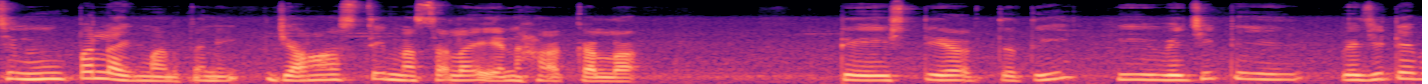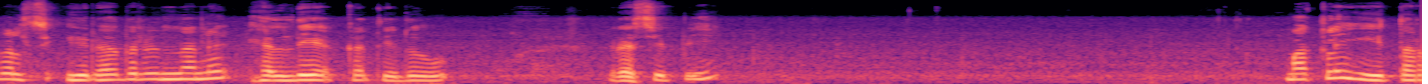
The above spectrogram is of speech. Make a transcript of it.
ಸಿಂಪಲ್ಲಾಗಿ ಮಾಡ್ತೀನಿ. ಜಾಸ್ತಿ ಮಸಾಲ ಏನು ಹಾಕಲ್ಲ. ಟೇಸ್ಟಿ ಆಗ್ತತಿ. ಈ ವೆಜಿಟೇ, ವೆಜಿಟೇಬಲ್ಸ್ ಇರೋದ್ರಿಂದಲೇ ಹೆಲ್ದಿ ಆಕತಿ ಇದು ರೆಸಿಪಿ. ಮಕ್ಳಿಗೆ ಈ ಥರ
